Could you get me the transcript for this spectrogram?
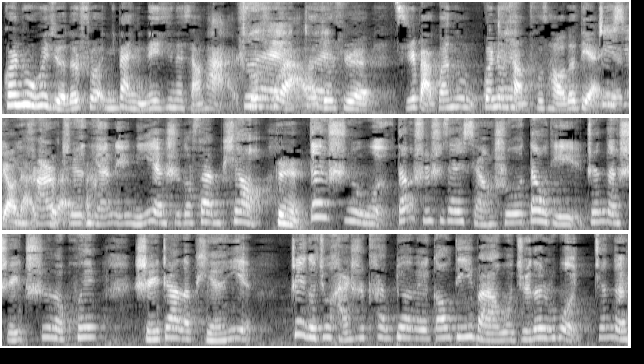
观众会觉得说，你把你内心的想法说出来了，就是其实把观众观众想吐槽的点这些也表达出来了。觉得年龄你也是个饭票，对，但是我当时是在想说，到底真的谁吃了亏，谁占了便宜？这个就还是看段位高低吧。我觉得如果真的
